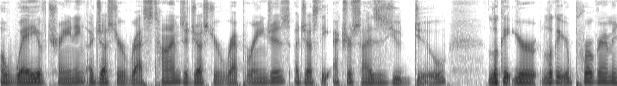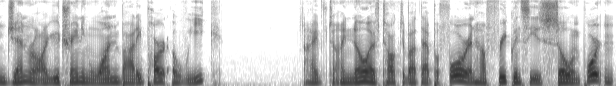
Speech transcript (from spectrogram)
A way of training, adjust your rest times, adjust your rep ranges, adjust the exercises you do. Look at your look at your program in general. Are you training one body part a week? I've t- I know I've talked about that before and how frequency is so important.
